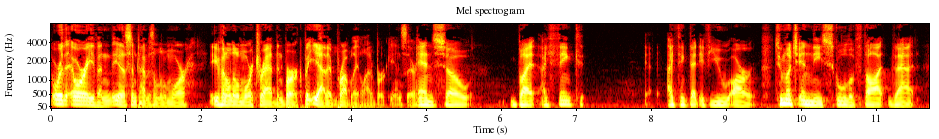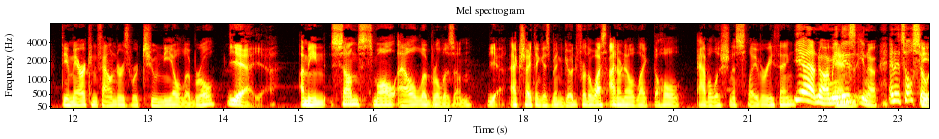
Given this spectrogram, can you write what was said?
or the, or even you know sometimes a little more, even a little more trad than Burke. But yeah, there are probably a lot of Burkeans there. And so, but I think, I think that if you are too much in the school of thought that the American founders were too neoliberal, yeah, yeah, I mean, some small L liberalism yeah, actually I think has been good for the West. I don't know, like the whole abolitionist slavery thing. yeah. No, I mean And these, you know, and it's also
